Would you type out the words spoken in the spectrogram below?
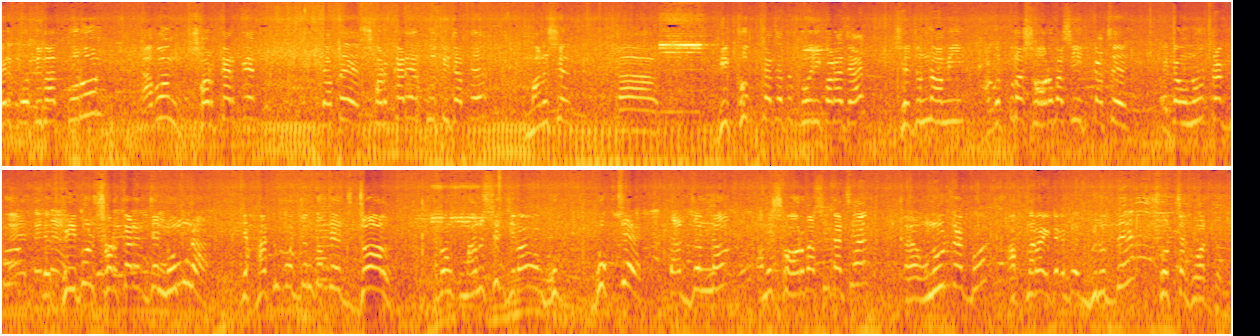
এর প্রতিবাদ করুন এবং সরকারকে যাতে, সরকারের প্রতি যাতে মানুষের বিক্ষোভটা যাতে তৈরি করা যায়, সেজন্য আমি আগরতলা শহরবাসীর কাছে এটা অনুরোধ রাখব যে ত্রিপুল সরকারের যে নমুনা যে হাঁটু পর্যন্ত যে জল এবং মানুষের যেভাবে ভুগ- ভুগছে, তার জন্য আমি শহরবাসীর কাছে অনুরোধ রাখব আপনারা এটা এটার বিরুদ্ধে সোচ্চার হওয়ার জন্য।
